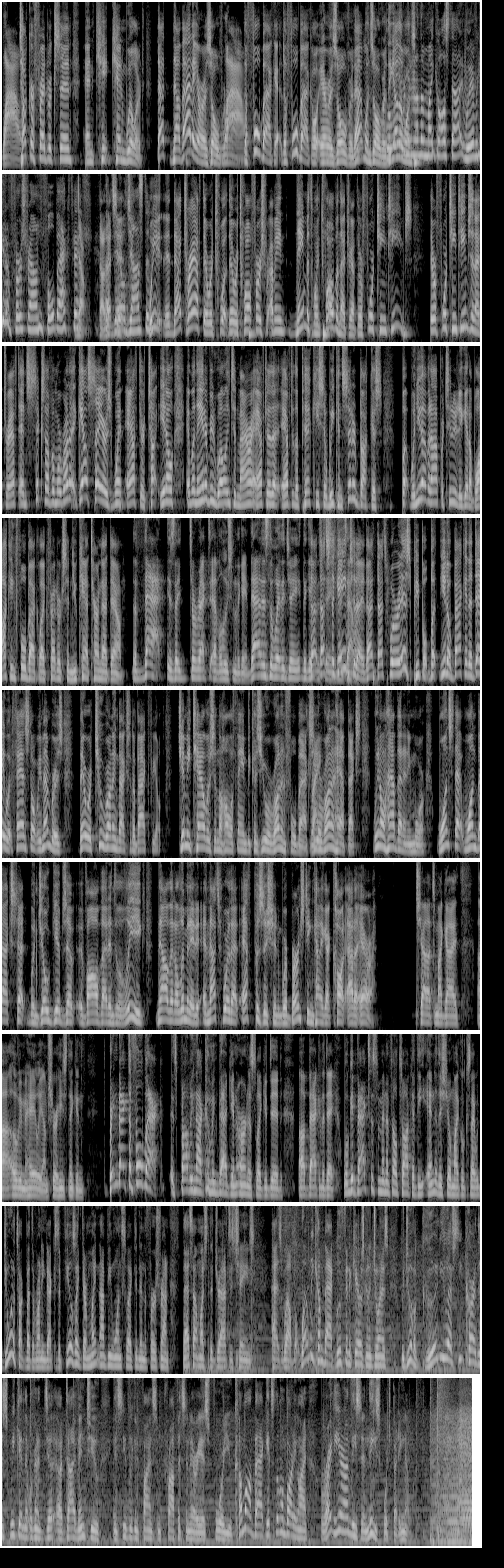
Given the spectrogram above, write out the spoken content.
Wow. Tucker Frederickson and Ken, Ken Willard. That now that era is over. Wow. The fullback the fullback era is over. That one's over. Will the we other ever one's get another Mike Alstott? We ever get a first round fullback pick? no, no, that's Dale it. Johnston. We that draft there were tw- there were 12 first. I mean, Namath went 12 in that draft. There were 14 teams. There were 14 teams in that draft, and six of them were running. Gale Sayers went after, you know, and when they interviewed Wellington Mara after the after the pick, he said we considered Butkus, but when you have an opportunity to get a blocking fullback like Frederickson, you can't turn that down. That is a direct evolution of the game. That is the way the, J- the game. That, that's the game mentality. today. That that's where it is. People, but you know, back in the day, what fans don't remember is there were two running backs in the backfield. Jimmy Taylor's in the Hall of Fame because you were running fullbacks, you were running halfbacks. We don't have that anymore. Once that one back set, when Joe Gibbs evolved that into the league, now that eliminated, and that's where that F position, where Bernstine kind of got caught out of era. Shout out to my guy, uh, Ovie Mughelli. I'm sure he's thinking, bring back the fullback. It's probably not coming back in earnest like it did uh, back in the day. We'll get back to some NFL talk at the end of the show, Michael, because I do want to talk about the running back because it feels like there might not be one selected in the first round. That's how much the draft has changed as well. But when we come back, Lou Finocchiaro is going to join us. We do have a good UFC card this weekend that we're going to d- uh, dive into and see if we can find some profit scenarios for you. Come on back. It's the Lombardi line right here on VSiN the Sports Betting Network.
